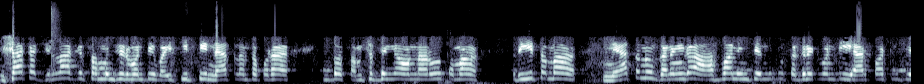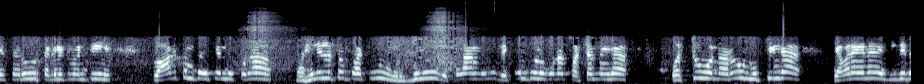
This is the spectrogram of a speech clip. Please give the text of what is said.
విశాఖ జిల్లాకి సంబంధించినటువంటి వైసీపీ నేతలంతా కూడా ఎంతో సంసిద్ధంగా ఉన్నారు. తమ ప్రియతమ నేతను ఘనంగా ఆహ్వానించేందుకు తగినటువంటి ఏర్పాట్లు చేశారు. తగినటువంటి స్వాగతం పలికేందుకు కూడా మహిళలతో పాటు వృద్ధులు వికలాంగులు వితంతువులు కూడా స్వచ్ఛందంగా వస్తూ ఉన్నారు. ముఖ్యంగా ఎవరైనా వివిధ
